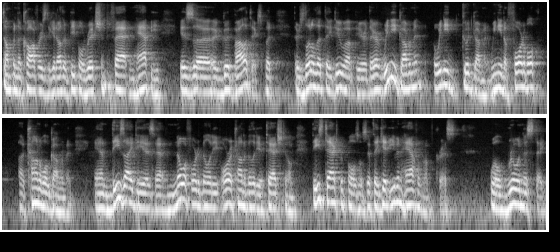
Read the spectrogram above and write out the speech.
dump in the coffers to get other people rich and fat and happy is uh, good politics. But there's little that they do up here. There, we need government, but we need good government. We need affordable, accountable government. And these ideas have no affordability or accountability attached to them. These tax proposals, if they get even half of them, Chris, will ruin this state.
